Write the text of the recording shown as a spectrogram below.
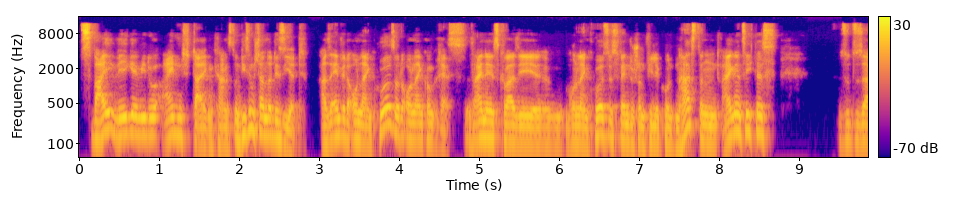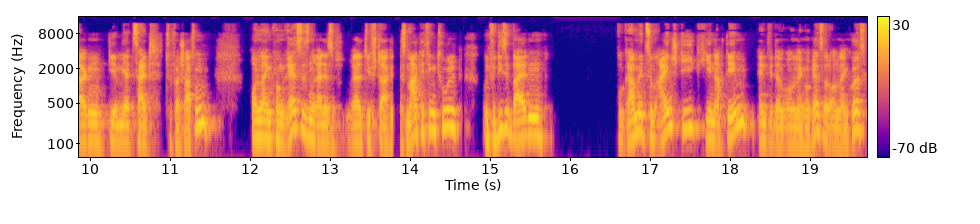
zwei Wege, wie du einsteigen kannst. Und die sind standardisiert. Also entweder Online-Kurs oder Online-Kongress. Das eine ist quasi, ähm, Online-Kurs ist, wenn du schon viele Kunden hast, dann eignet sich das sozusagen, dir mehr Zeit zu verschaffen. Online-Kongress ist ein reines, relativ starkes Marketing-Tool. Und für diese beiden Programme zum Einstieg, je nachdem, entweder Online-Kongress oder Online-Kurs,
